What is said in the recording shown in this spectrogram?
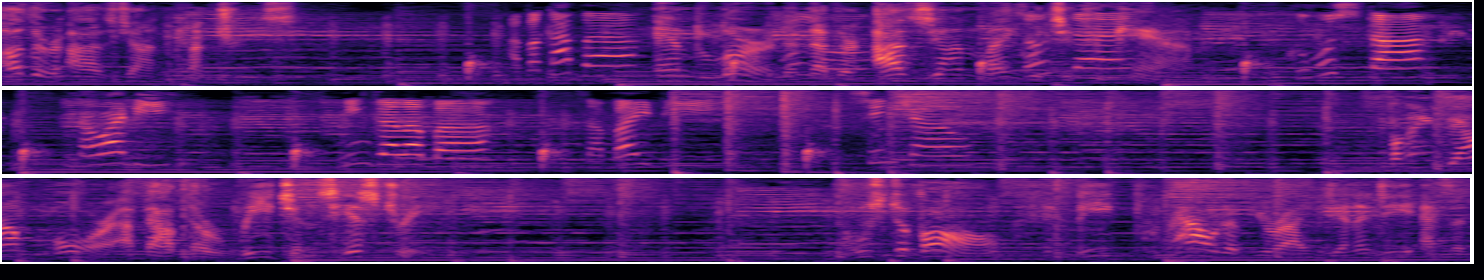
other ASEAN countries Apa kabar? and learn another ASEAN language if you can. Kumusta? Sawadi. Ningalaba. Sabaidi. Xin. Find out more about the region's history. Most of all, be proud of your identity as an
